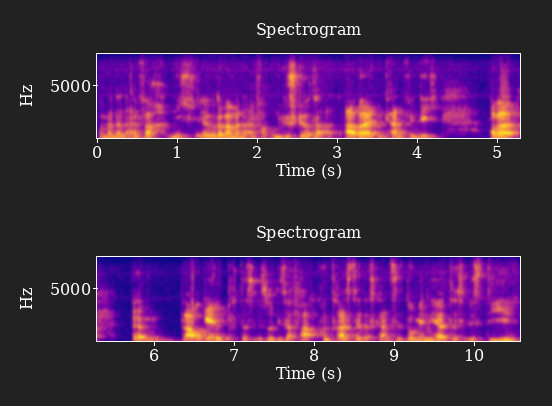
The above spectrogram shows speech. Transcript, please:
weil man dann einfach nicht äh, oder weil man dann einfach ungestörter arbeiten kann, finde ich. Aber ähm, Blau-Gelb, das ist so dieser Farbkontrast, der das Ganze dominiert. Das ist die,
